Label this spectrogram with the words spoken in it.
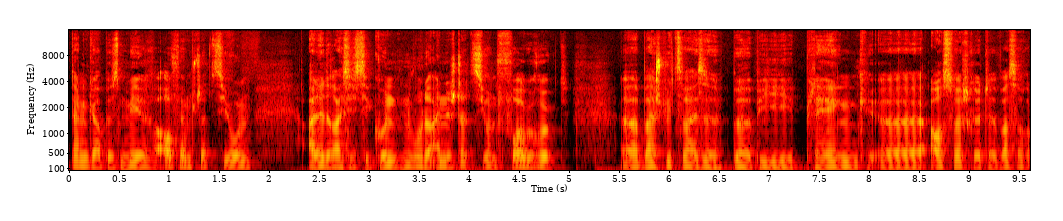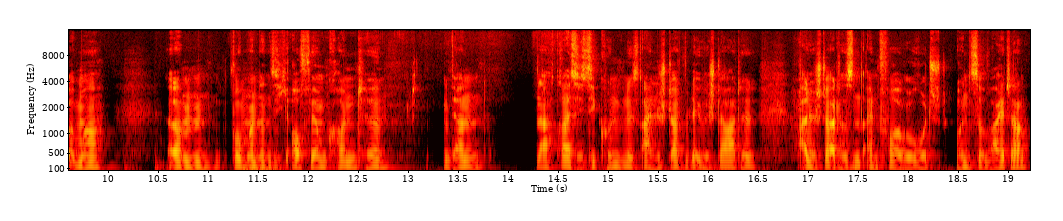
dann gab es mehrere Aufwärmstationen. Alle 30 Sekunden wurde eine Station vorgerückt. Äh, beispielsweise Burpee, Plank, äh, Ausfallschritte, was auch immer, ähm, wo man dann sich aufwärmen konnte. Dann nach 30 Sekunden ist eine Start wieder gestartet. Alle Starter sind ein vorgerutscht und so weiter.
